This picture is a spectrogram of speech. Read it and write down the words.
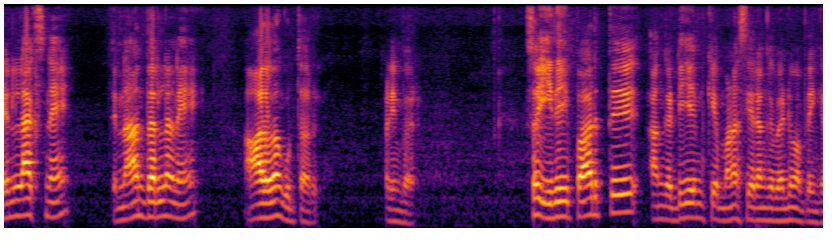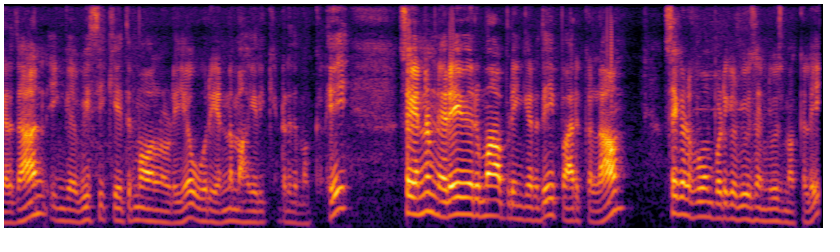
டென் லேக்ஸ்னே நான் தரலனே அதை தான் கொடுத்தாரு. அப்படிம்பார். ஸோ இதை பார்த்து அங்கே டிஎம்கே மனசு இறங்க வேண்டும் அப்படிங்கிறது தான் இங்கே விசிகே திருமாவளவனுடைய ஒரு எண்ணமாக இருக்கின்றது மக்களே. ஸோ எண்ணம் நிறைவேறுமா அப்படிங்கிறதை பார்க்கலாம். Second home political views and news மக்களை.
